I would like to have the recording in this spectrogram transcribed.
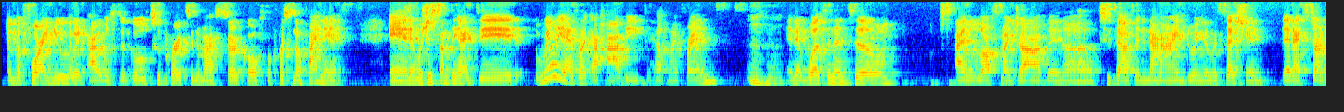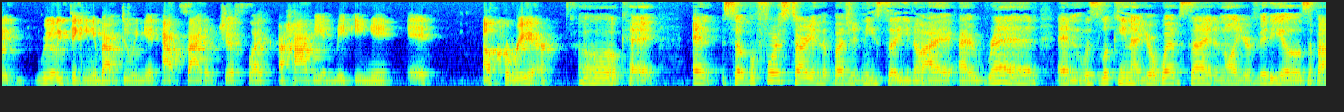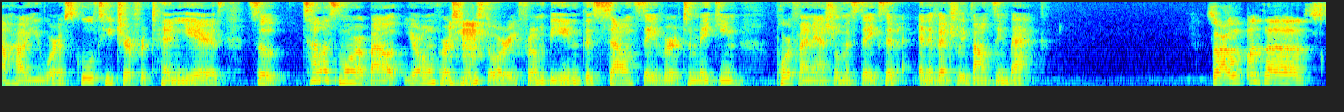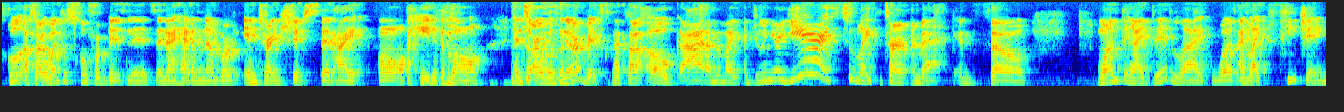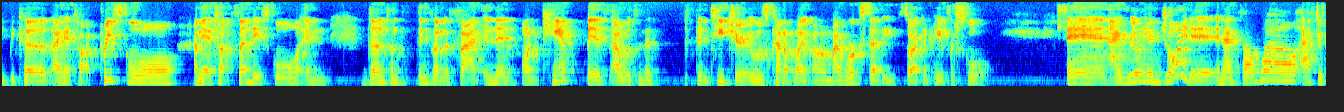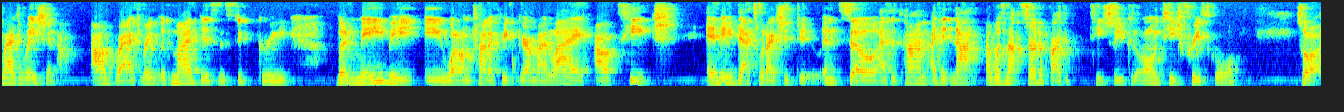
and before I knew it, I was the go-to person in my circle for personal finance. And it was just something I did really as like a hobby to help my friends. Mm-hmm. And it wasn't until I lost my job in uh, 2009 during the recession that I started really thinking about doing it outside of just like a hobby and making it, it a career. Oh, okay. And so before starting the Budgetnista, you know, I, I read and was looking at your website and all your videos about how you were a school teacher for 10 years. So tell us more about your own personal mm-hmm. story from being this sound saver to making poor financial mistakes and, and eventually bouncing back. So I was a school. So I went to school for business, and I had a number of internships that I all I hated them all, and so I was nervous because I thought, oh God, I'm in my junior year. It's too late to turn back. And so one thing I did like was I liked teaching because I had taught preschool. I mean, I taught Sunday school and done some things on the side. And then on campus, I was an assistant teacher. It was kind of like um, my work study, so I could pay for school. And I really enjoyed it. And I thought, well, after graduation, I'll graduate with my business degree, but maybe while I'm trying to figure out my life, I'll teach. And maybe that's what I should do. And so at the time, I did not, I was not certified to teach, so you could only teach preschool. So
